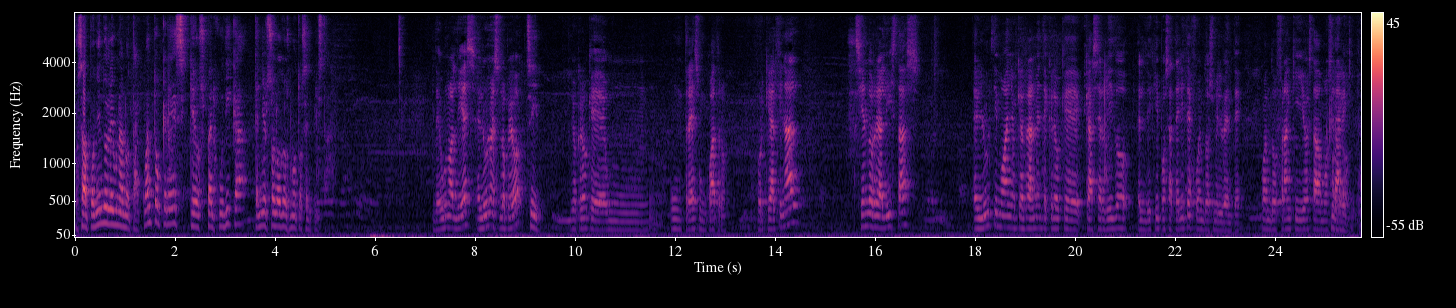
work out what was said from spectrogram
o sea, poniéndole una nota, ¿cuánto crees que os perjudica tener solo dos motos en pista? De 1 al 10, ¿el 1 es lo peor? Sí. Yo creo que un, un 3, un 4. Porque al final, siendo realistas, el último año que realmente creo que, que, ha servido el equipo satélite fue en 2020, cuando Frank y yo estábamos en el equipo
